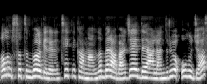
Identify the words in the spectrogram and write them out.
alım satım bölgelerini teknik anlamda beraberce değerlendiriyor olacağız.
